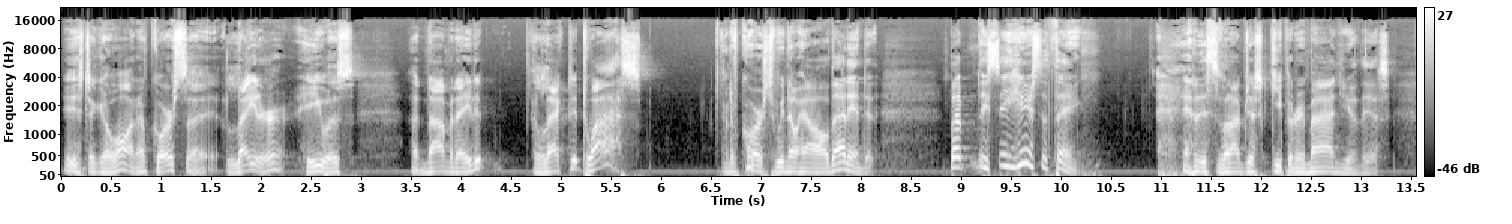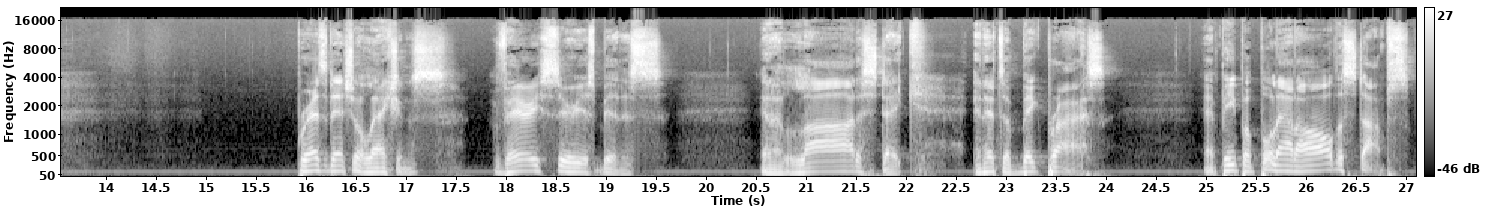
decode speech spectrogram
is to go on. Of course, uh, later he was uh, nominated, elected twice. And of course, we know how all that ended. But you see, here's the thing, and this is what I'm just keeping reminding you of this. Presidential elections, very serious business, and a lot of stake, and it's a big prize. And people pull out all the stops,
